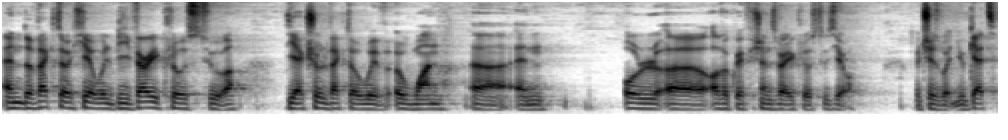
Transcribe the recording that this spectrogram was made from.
and the vector here will be very close to uh, the actual vector with a 1 uh, and all uh, other coefficients very close to 0, which is what you get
